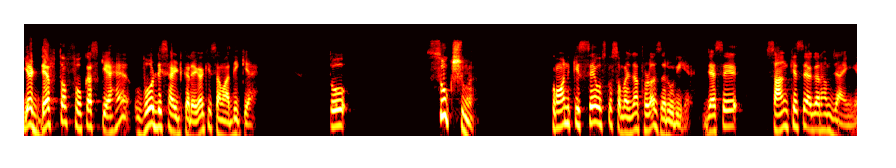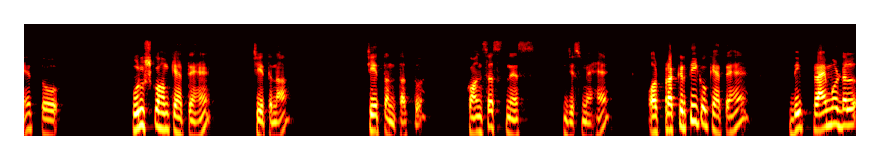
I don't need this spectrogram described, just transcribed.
या डेप्थ ऑफ़ फोकस क्या है, वो डिसाइड करेगा कि समाधि क्या है। तो सूक्ष्म कौन किससे उसको समझना थोड़ा ज़रूरी है। जैसे सांख्य से अगर हम जाएँगे तो पुरुष को हम कहते हैं चेतना, चेतन तत्व कॉन्सियसनेस जिसमें है, और प्रकृति को कहते हैं द प्राइमोडल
